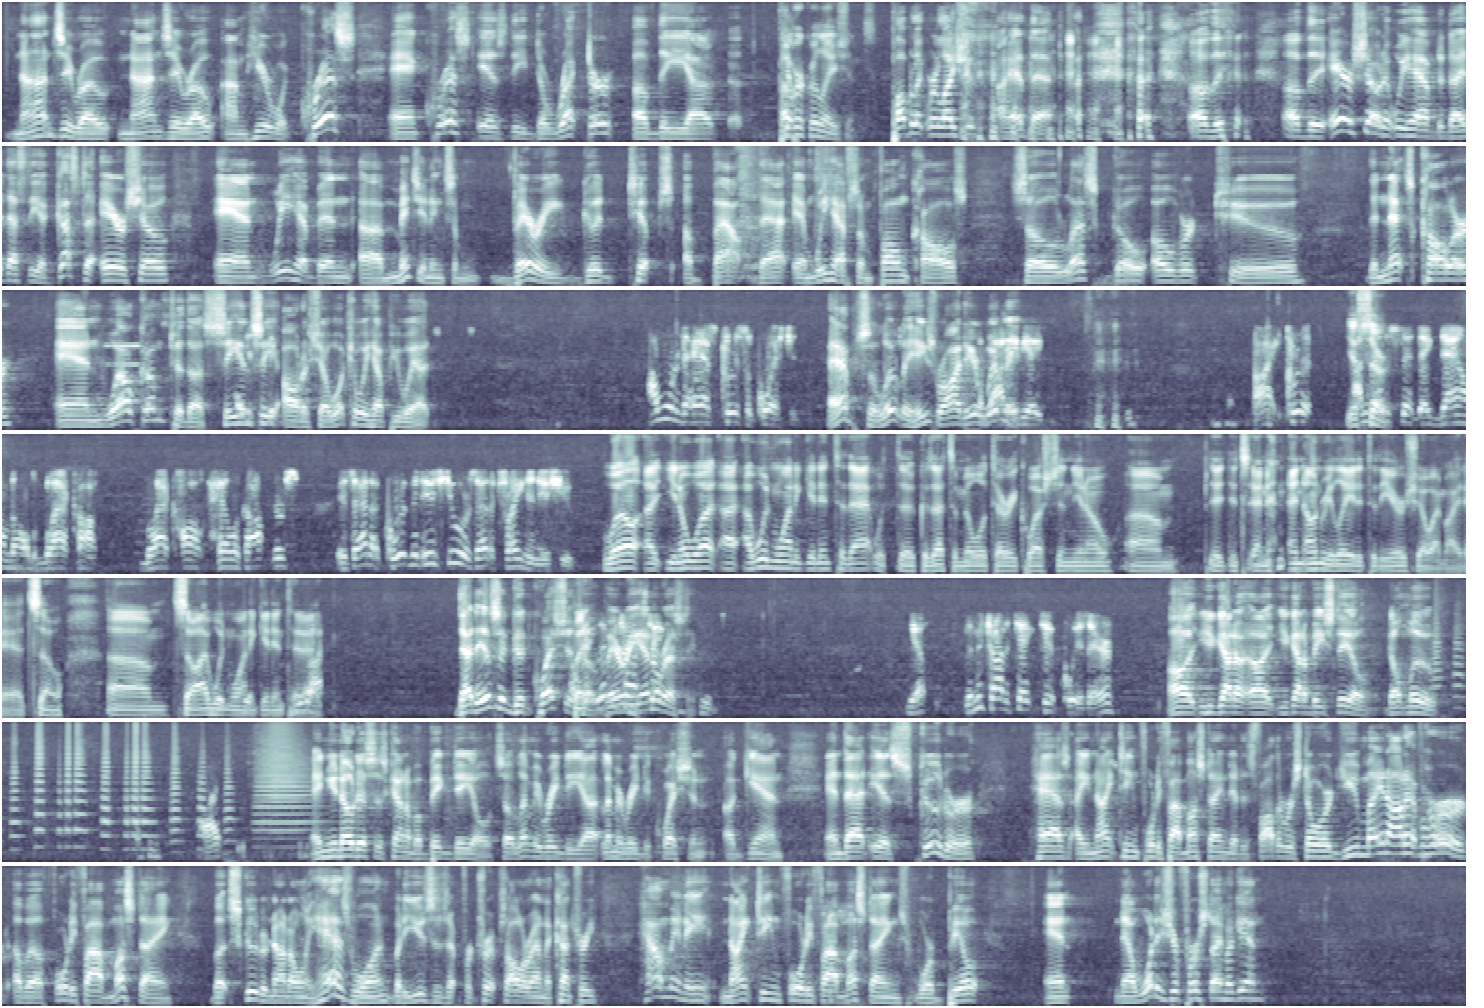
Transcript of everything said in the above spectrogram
9090. I'm here with Chris, and Chris is the director of the uh, uh, Public relations. public relations. I had that of the of the air show that we have today. That's the Augusta Air Show, and we have been uh, mentioning some very good tips about that, and we have some phone calls. So let's go over to the next caller, and welcome to the C&C Auto Show. What can we help you with? I wanted to ask Chris a question Absolutely, he's right here with me. aviation. all right, Chris. Yes, I sir. noticed that they downed all the Black Hawk Black Hawk helicopters. Is that an equipment issue or is that a training issue? Well, uh, you know what? I, I wouldn't want to get into that with the because that's a military question. You know, um, it, it's and, and unrelated to the air show, I might add. So, um, so I wouldn't want to get into that. That is a good question, But- though. Let me try Very interesting. Yep. Let me try to take tip quiz, Aaron. Uh, you gotta, uh, you gotta be still. Don't move. Right. And you know this is kind of a big deal. So let me read the, uh, let me read the question again, and that is: Scooter has a 1945 Mustang that his father restored. You may not have heard of a 45 Mustang, but Scooter not only has one, but he uses it for trips all around the country. How many 1945 Mustangs were built? And now, what is your first name again?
